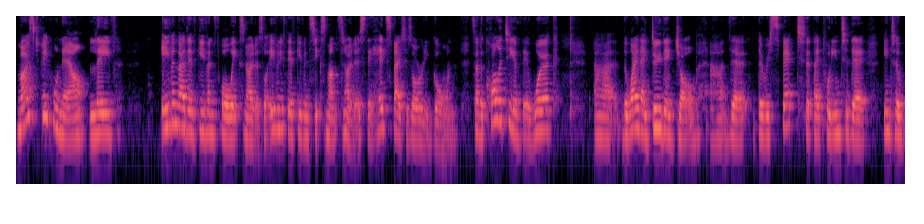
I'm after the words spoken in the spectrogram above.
Most people now leave even though they've given four weeks notice or even if they've given six months notice their headspace is already gone so the quality of their work uh, the way they do their job uh, the the respect that they put into their into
